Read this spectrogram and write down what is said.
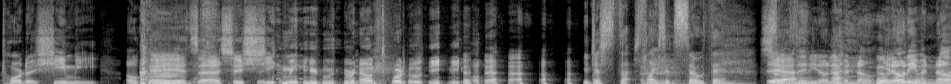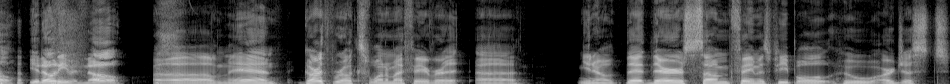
tortashimi. Okay, it's a sashimi round tortellini. you just s- slice it so thin Yeah. Something you don't even know. You don't even know. You don't even know. Oh man, Garth Brooks, one of my favorite. Uh, you know, th- there's some famous people who are just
